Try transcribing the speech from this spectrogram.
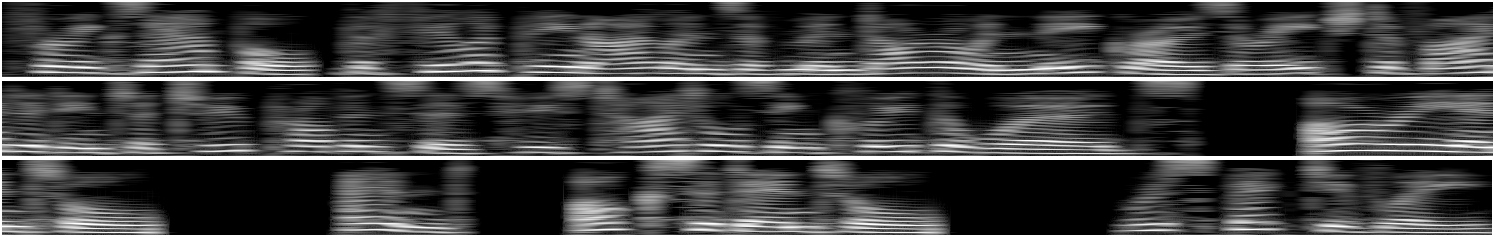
For example, the Philippine islands of Mindoro and Negros are each divided into two provinces whose titles include the words Oriental and Occidental, respectively.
